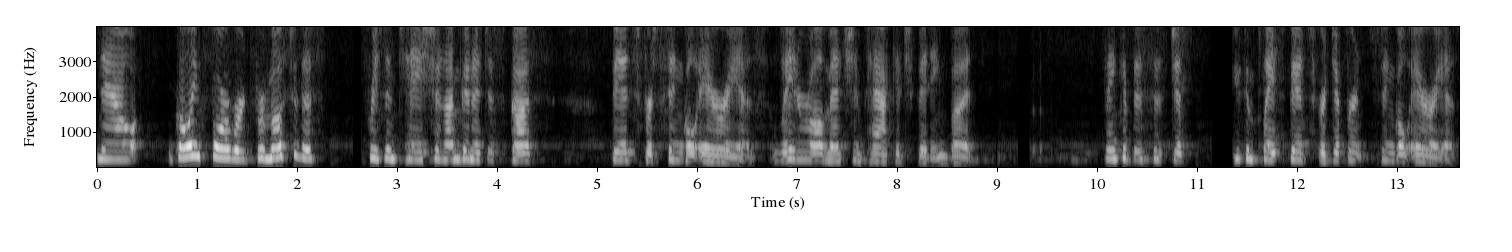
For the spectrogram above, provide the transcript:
Now, going forward, for most of this presentation, I'm going to discuss bids for single areas. Later, I'll mention package bidding, but think of this as just you can place bids for different single areas.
